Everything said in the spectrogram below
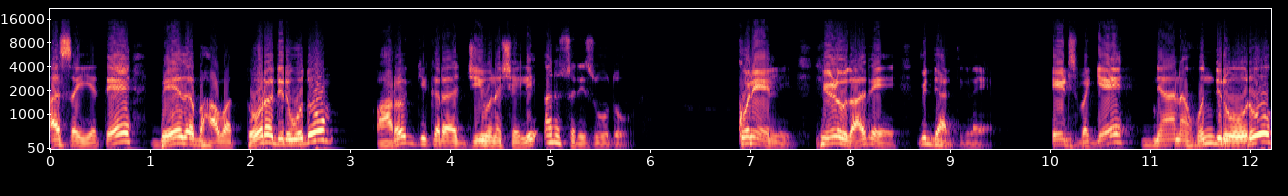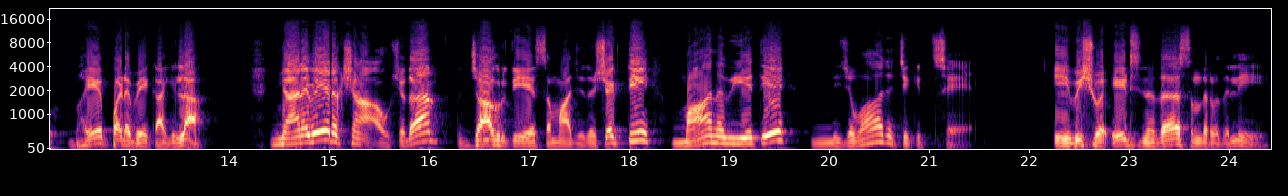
ಅಸಹ್ಯತೆ ಭೇದ ಭಾವ ತೋರದಿರುವುದು ಆರೋಗ್ಯಕರ ಜೀವನ ಶೈಲಿ ಅನುಸರಿಸುವುದು. ಕೊನೆಯಲ್ಲಿ ಹೇಳುವುದಾದರೆ ವಿದ್ಯಾರ್ಥಿಗಳೇ, ಏಡ್ಸ್ ಬಗ್ಗೆ ಜ್ಞಾನ ಹೊಂದಿರುವವರು ಭಯಪಡಬೇಕಾಗಿಲ್ಲ. ಜ್ಞಾನವೇ ರಕ್ಷಣಾ ಔಷಧ, ಜಾಗೃತಿಯೇ ಸಮಾಜದ ಶಕ್ತಿ, ಮಾನವೀಯತೆ, ನಿಜವಾದ ಚಿಕಿತ್ಸೆ. ಈ ವಿಶ್ವ ಏಡ್ಸ್ ದಿನದ ಸಂದರ್ಭದಲ್ಲಿ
